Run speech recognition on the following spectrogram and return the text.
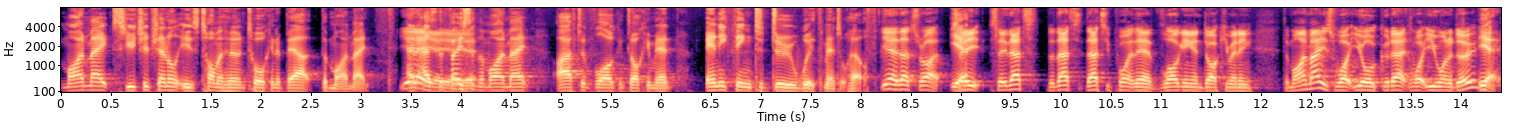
MindMate's YouTube channel is Tom Ahern talking about the MindMate. Yeah, and as yeah, the yeah, face yeah. of the MindMate, I have to vlog and document anything to do with mental health. Yeah, that's right. Yeah. See, see, that's that's that's your point there. Vlogging and documenting the mind mate is what you're good at and what you want to do. Yeah.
